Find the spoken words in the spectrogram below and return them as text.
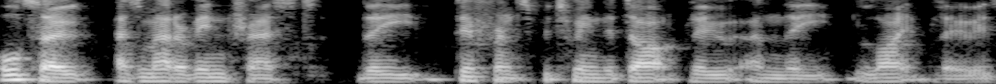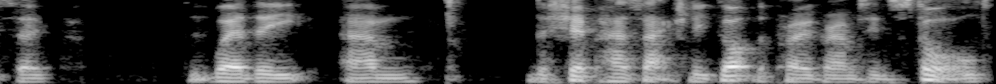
also, as a matter of interest, the difference between the dark blue and the light blue is a, where the um, the ship has actually got the programs installed,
